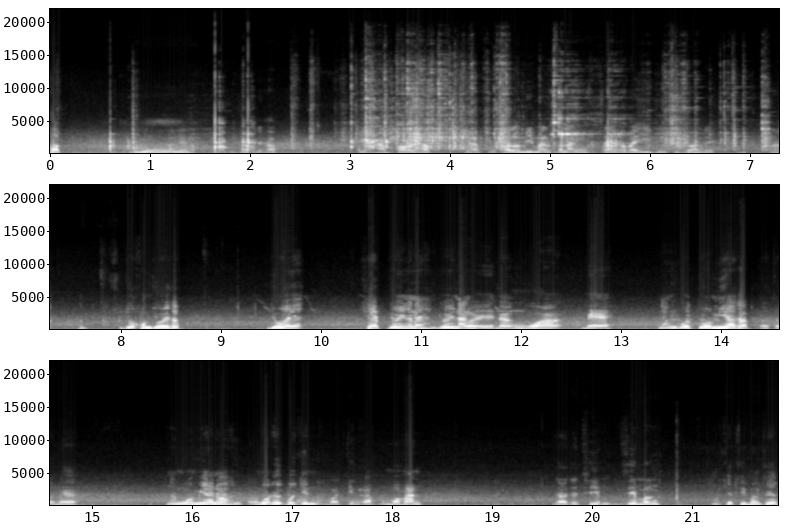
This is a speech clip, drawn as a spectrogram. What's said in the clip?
ครับอืมสุดยอดเลยครับเก็บหามเปาเลยครับแบบถ้าเรามีมันฝรั่งใส่เข้าไปอีกนี่สุดยอดเลยสุดยอดของโยยครับโยย เชฟโยยกันนะโยยหนังโดยหนังวัวแม่หนังวัวตัวเมียครับ ตัวตัวแม่หนังวัวเมียเนาะวัวถึกบ่กินบ่กินครับมันบ่มันเดี๋ยวจะชิมชิมมึงเอาเชฟที่เมืองเชฟ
